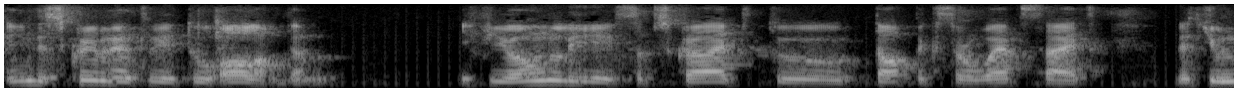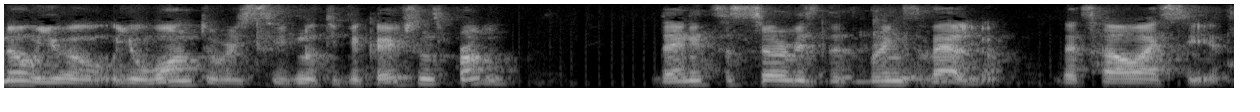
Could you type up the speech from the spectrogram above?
indiscriminately to all of them. If you only subscribe to topics or websites that you know you, you want to receive notifications from, then it's a service that brings value. That's how I see it.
